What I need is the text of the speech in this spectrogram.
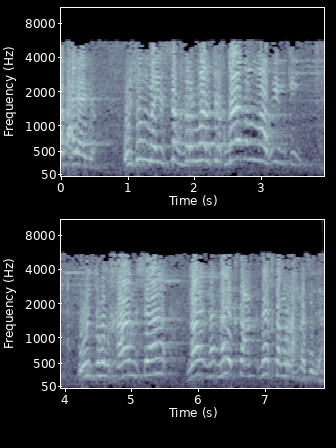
هذا هذا. وثم يستغفر الله ويترك باب الله ويبكي. والخامسة ما, ما, يقطع ما يقطع من رحمة الله.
